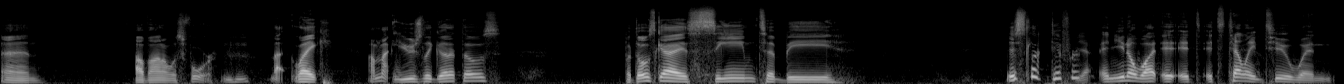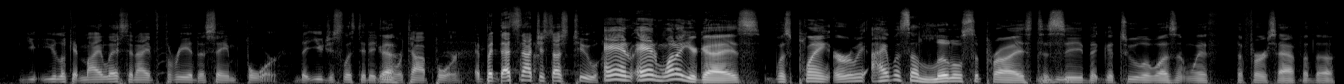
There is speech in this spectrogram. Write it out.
and Alvano was 4 Mhm. Not- Like I'm not usually good at those, but those guys seem to be This look different. Yeah, and you know what? It, it it's telling too when you, you look at my list and I have three of the same four that you just listed in Yeah. your top four. But that's not just us two. And and one of your guys was playing early. I was a little surprised Mm-hmm. to see that Gottula wasn't with the first half of the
